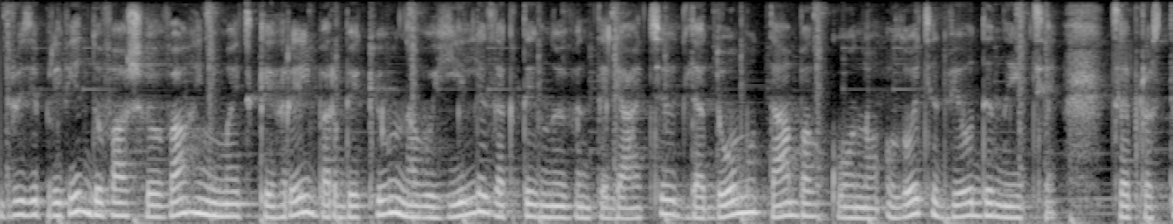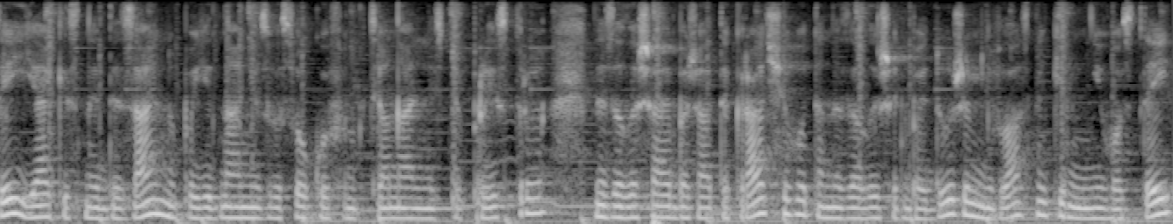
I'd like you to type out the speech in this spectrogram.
Друзі, привіт! До вашої уваги німецький гриль барбекю на вугіллі з активною вентиляцією для дому та балкону у лоті дві одиниці. Це простий якісний дизайн у поєднанні з високою функціональністю пристрою, не залишає бажати кращого та не залишить байдужим ні власників, ні гостей,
